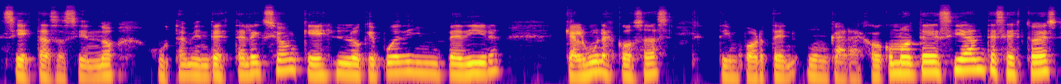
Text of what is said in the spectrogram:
si estás haciendo justamente esta elección, que es lo que puede impedir que algunas cosas te importen un carajo. Como te decía antes, esto es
